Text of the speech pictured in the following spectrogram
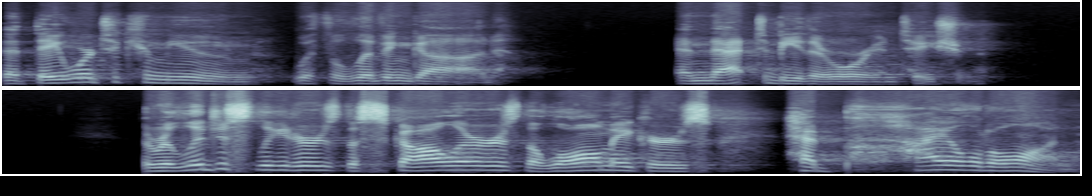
that they were to commune with the living God, and that to be their orientation. The religious leaders, the scholars, the lawmakers had piled on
